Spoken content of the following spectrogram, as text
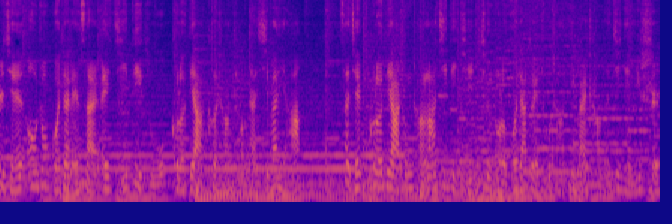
日前，欧洲国家联赛 A 级 D 组，克罗地亚客场挑战西班牙。赛前，克罗地亚中场拉基蒂奇庆祝了国家队出场一百场的纪念仪式，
